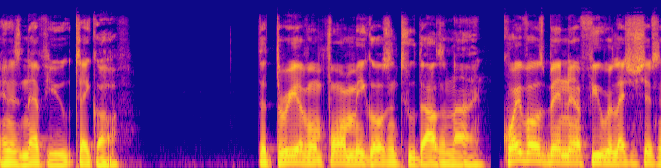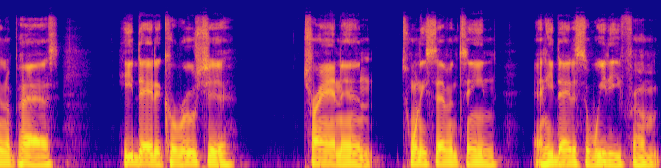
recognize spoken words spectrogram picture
and his nephew Takeoff. The three of them formed Migos in 2009. Quavo's been in a few relationships in the past. He dated Karrueche Tran in 2017, and he dated Saweetie from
